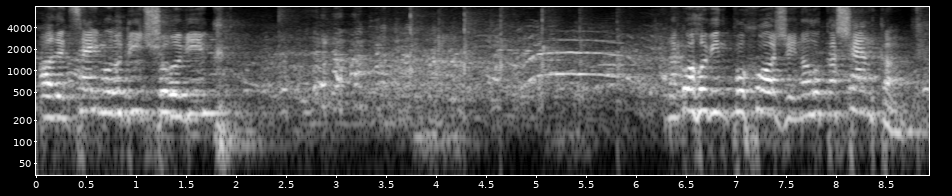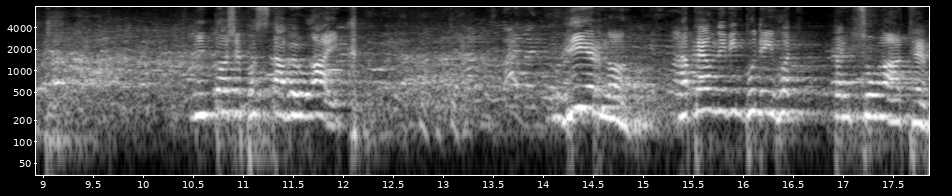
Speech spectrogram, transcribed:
але цей молодий чоловік. На кого він похожий? На Лукашенка. Він теж поставив лайк. Вірно. Напевне, він буде його танцювати.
